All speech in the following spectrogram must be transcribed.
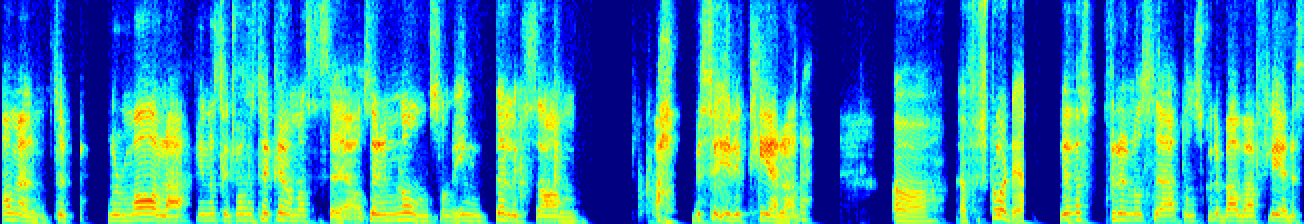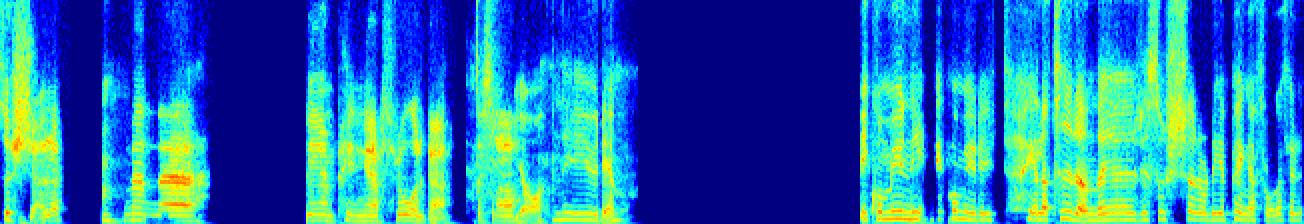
ja men typ normala, inom situationstecken om man ska säga, och så är det någon som inte liksom ah, blir så irriterad. Ja, jag förstår det. Jag skulle nog säga att de skulle behöva fler resurser, Mm. men eh, det är en pengafråga. Alltså, Ja, det är ju det. Vi kommer ju, ni- vi kommer ju dit hela tiden. Det är resurser och det är pengafråga. För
